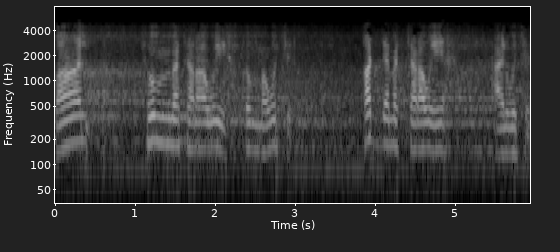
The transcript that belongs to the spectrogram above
قال ثم تراويح ثم وتر. قدم التراويح على الوتر.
